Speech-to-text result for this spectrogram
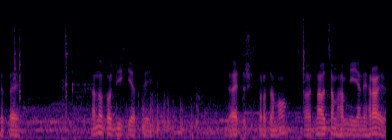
Капець. А ну побіг я цей. Давайте щось продамо. На цьому гамні я не граю.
